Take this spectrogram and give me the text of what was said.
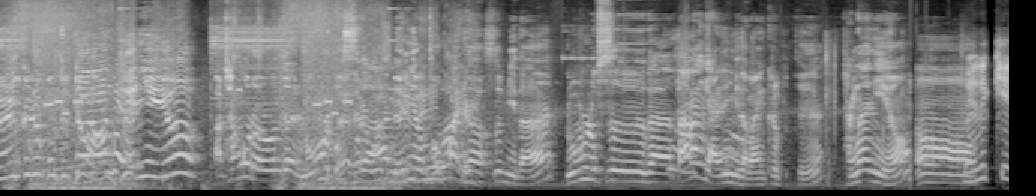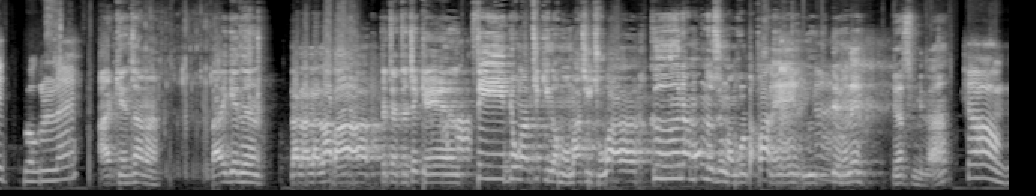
마인크래프트 따라한 거 아니에요? 아 참고로 여러분들 로블록스가 몇 년 더 빨리 나왔습니다. 로블록스가 따라한 게 아닙니다 마인크래프트. 장난이에요? 어... 메드킷 먹을래? 아 괜찮아. 나에게는 라라라라바 짜짜짜짜게 스티브 용암 치킨 너무 맛이 좋아. 그냥 먹는 순간 골딱 빠네 이기 때문에. 괜찮습니다. 형,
